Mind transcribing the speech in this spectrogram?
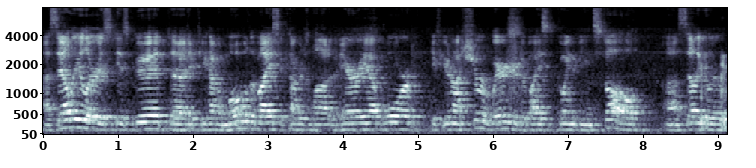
Uh, cellular is, is good uh, if you have a mobile device that covers a lot of area, or if you're not sure where your device is going to be installed, cellular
